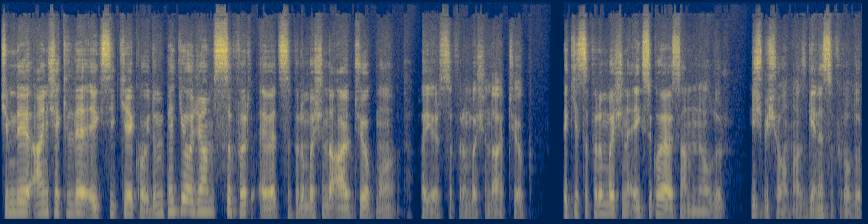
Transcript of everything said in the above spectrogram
Şimdi aynı şekilde eksi 2'ye koydum. Peki hocam 0. Evet sıfırın başında artı yok mu? Hayır sıfırın başında artı yok. Peki sıfırın başına eksi koyarsam ne olur? Hiçbir şey olmaz. Gene sıfır olur.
